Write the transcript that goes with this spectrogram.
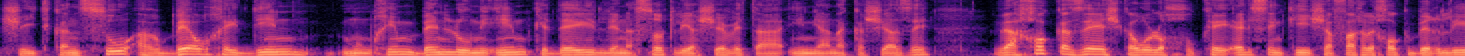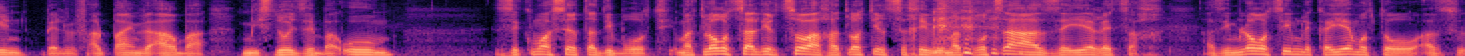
שהתכנסו הרבה עורכי דין, מומחים בינלאומיים, כדי לנסות ליישב את העניין הקשה הזה. והחוק הזה, שקראו לו חוקי אלסנקי, שהפך לחוק ברלין ב-2004, מיסדו את זה באו"ם. זה כמו עשרת הדיברות. אם את לא רוצה לרצוח, את לא תרצחי, ואם את רוצה, אז זה יהיה רצח. אז אם לא רוצים לקיים אותו, אז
